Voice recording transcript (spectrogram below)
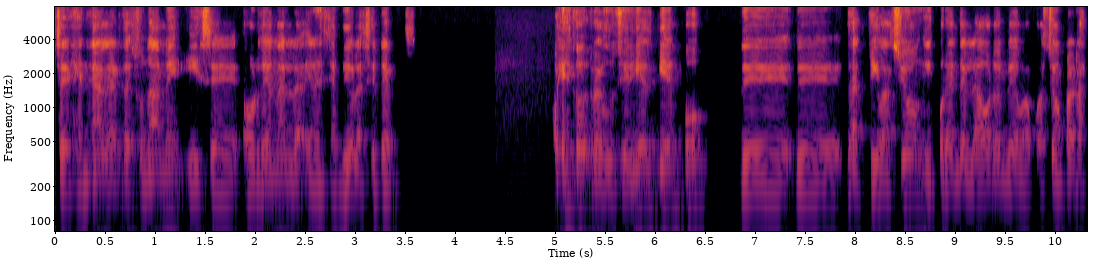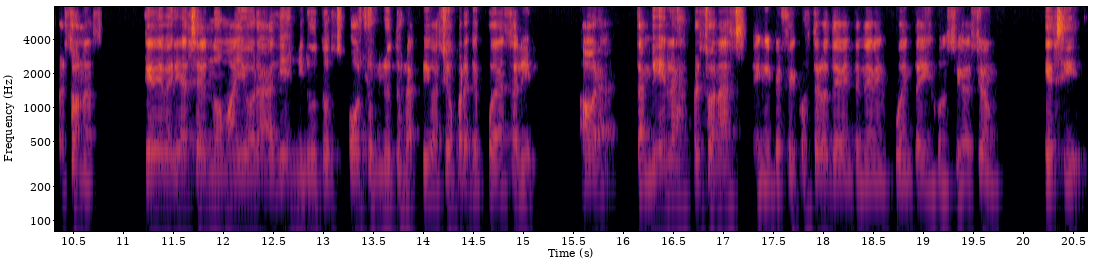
se genera la alerta de tsunami y se ordena el encendido de las sirenas. Esto reduciría el tiempo de, de, activación y por ende la orden de evacuación para las personas, que debería ser no mayor a 10 minutos, 8 minutos de activación para que puedan salir. Ahora, también las personas en el perfil costero deben tener en cuenta y en consideración que si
